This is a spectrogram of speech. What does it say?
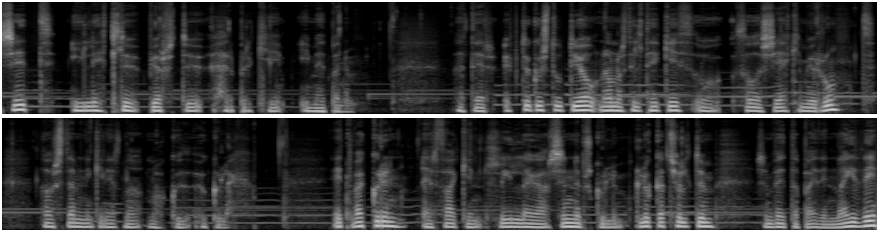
Ég sitt í litlu björstu herbergi í miðbænum. Þetta er upptökustúdjó nánar til tekið og þó það sé ekki mjög rúmt þá er stemningin hérna nokkuð huguleg. Einn vekkurinn er þakin hlýlega sinnefskulum glukkatjöldum sem veita bæði næði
